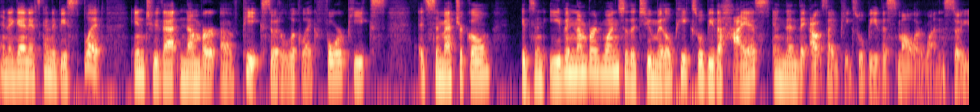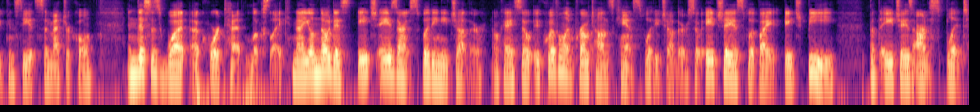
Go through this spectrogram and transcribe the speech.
And again, it's going to be split into that number of peaks. So it'll look like four peaks. It's symmetrical. It's an even numbered one, so the two middle peaks will be the highest, and then the outside peaks will be the smaller ones. So you can see it's symmetrical. And this is what a quartet looks like. Now you'll notice HAs aren't splitting each other, okay? So equivalent protons can't split each other. So HA is split by HB, but the HAs aren't split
